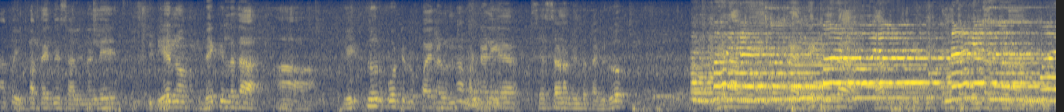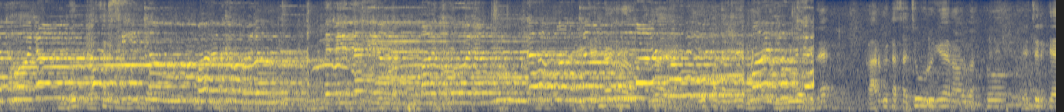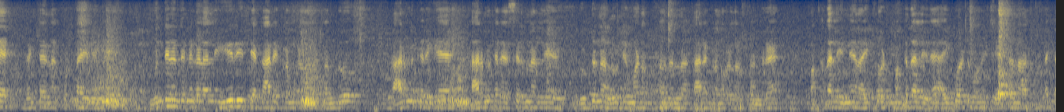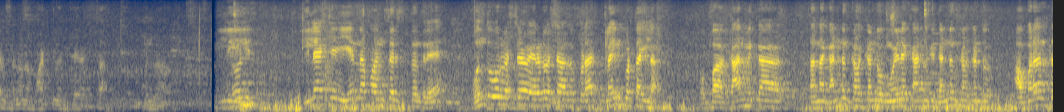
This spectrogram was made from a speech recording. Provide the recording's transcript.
ನಾಲ್ಕು ಇಪ್ಪತ್ತೈದನೇ ಸಾಲಿನಲ್ಲಿ ಏನು ಬೇಕಿಲ್ಲದ ಎಂಟುನೂರು ಕೋಟಿ ರೂಪಾಯಿಗಳನ್ನು ಮಂಡಳಿಯ ಸೆಸ್ಸಣದಿಂದ ತೆಗೆದು ಕಾರ್ಮಿಕ ಸಚಿವರಿಗೆ ನಾವು ಇವತ್ತು ಎಚ್ಚರಿಕೆ ಗಂಟೆಯನ್ನು ಕೊಡ್ತಾ ಇದ್ದೀವಿ. ಮುಂದಿನ ದಿನಗಳಲ್ಲಿ ಈ ರೀತಿಯ ಕಾರ್ಯಕ್ರಮಗಳನ್ನು ತಂದು ಕಾರ್ಮಿಕರಿಗೆ, ಕಾರ್ಮಿಕರ ಹೆಸರಿನಲ್ಲಿ ದುಡ್ಡನ್ನು ಲೂಟಿ ಮಾಡೋಂಥದ್ದನ್ನು ಕಾರ್ಯಕ್ರಮಗಳನ್ನು ತಂದರೆ ಪಕ್ಕದಲ್ಲಿ ಇನ್ನೇನು ಹೈಕೋರ್ಟ್ ಪಕ್ಕದಲ್ಲಿದೆ ಹೈಕೋರ್ಟ್ಗೆ ಹೋಗಿ ಚೇತನ ಆಗ್ತಂಥ ಕೆಲಸನ ನಾವು ಮಾಡ್ತೀವಿ ಅಂತ ಹೇಳ್ತಾ ಇಲ್ಲಿ ಇಲಾಖೆ ಏನಪ್ಪ ಅನುಸರಿಸ್ತಂದರೆ ಒಂದೂವರೆ ವರ್ಷ, ಎರಡು ವರ್ಷ ಆದರೂ ಕೂಡ ಕ್ಲೈಮ್ ಕೊಡ್ತಾ ಇಲ್ಲ. ಒಬ್ಬ ಕಾರ್ಮಿಕ ತನ್ನ ಗಂಡನ ಕಳ್ಕೊಂಡು ಮಹಿಳೆ ಕಾರ್ಮಿಕ ಗಂಡನ್ನು ಕಳ್ಕೊಂಡು ಆ ಬರೋಂಥ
